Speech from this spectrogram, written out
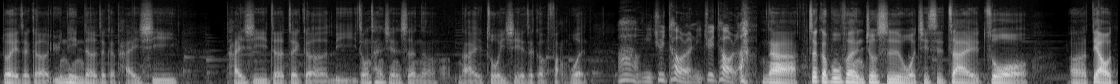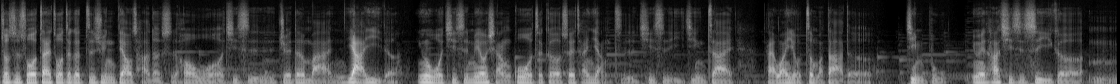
对这个云林的这个台西台西的这个李宗灿先生呢，来做一些这个访问。啊，你剧透了，你剧透了。那这个部分就是我其实在做。呃，调就是说，在做这个资讯调查的时候，我其实觉得蛮讶异的，因为我其实没有想过这个水产养殖其实已经在台湾有这么大的进步，因为他其实是一个嗯，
